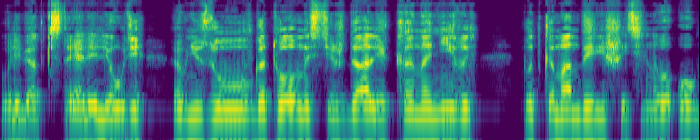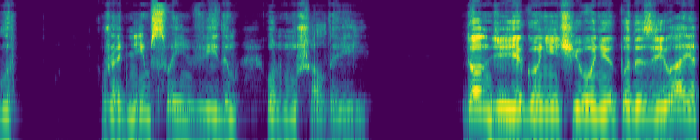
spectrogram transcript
у лебедки стояли люди, а внизу в готовности ждали канониры под командой решительного огла. Уже одним своим видом он внушал доверие. Дон Диего, ничего не подозревая,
